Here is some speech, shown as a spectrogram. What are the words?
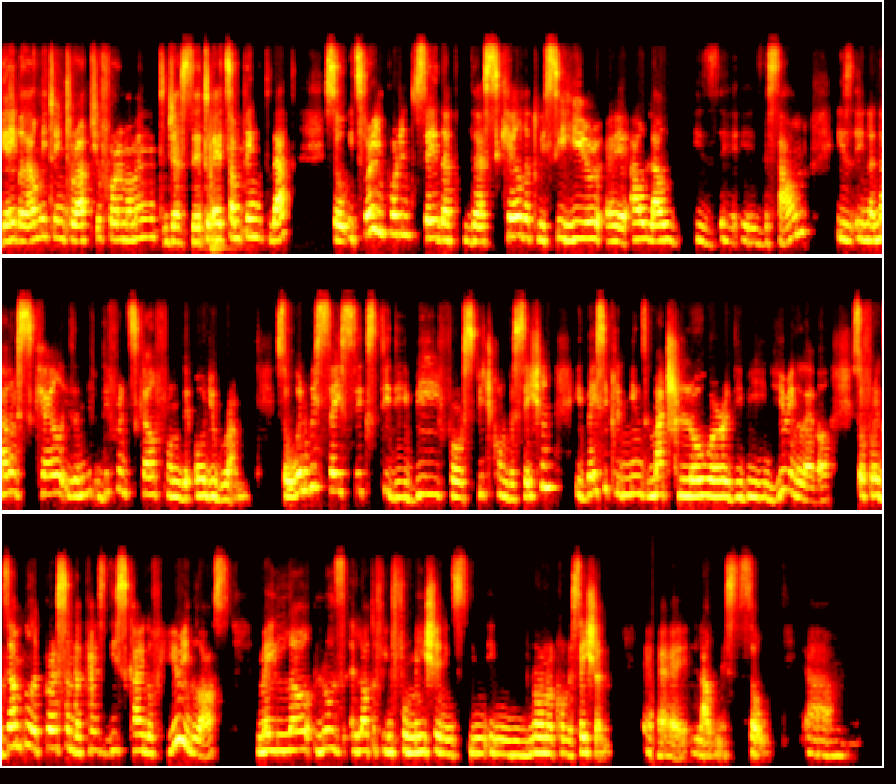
Gabe, allow me to interrupt you for a moment, just to add something to that. So it's very important to say that the scale that we see here, uh, how loud is, is the sound, is in another scale, is a different scale from the audiogram. So when we say 60 dB for speech conversation, it basically means much lower dB in hearing level. So for example, a person that has this kind of hearing loss may lo lose a lot of information in, in, in normal conversation uh, loudness. So um,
